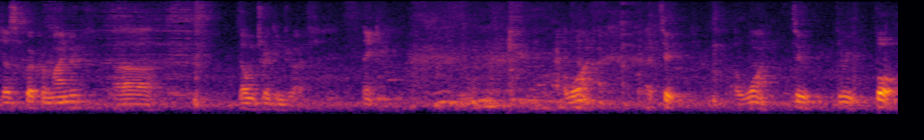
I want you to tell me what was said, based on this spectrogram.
just a quick reminder, uh, don't drink and drive. Thank you. A one, a two, a one, two, three, four.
